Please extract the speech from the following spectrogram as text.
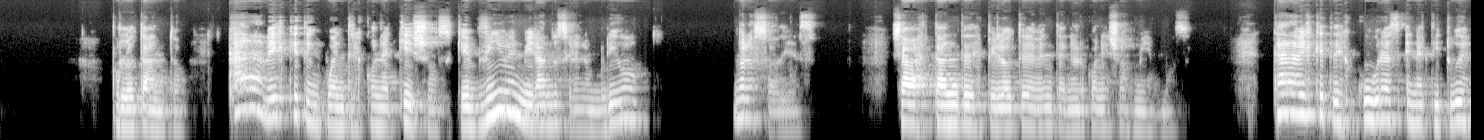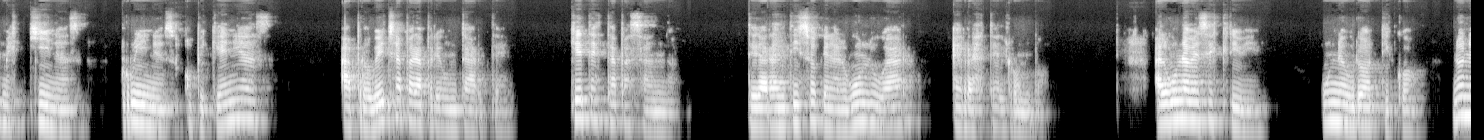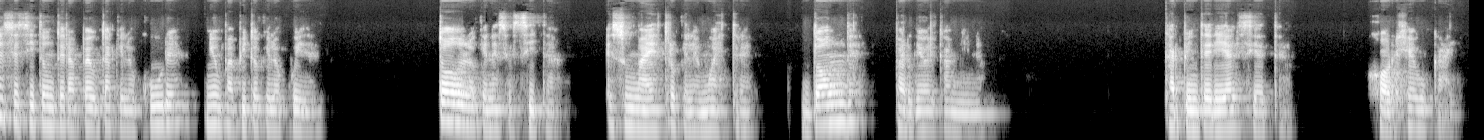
Por lo tanto, cada vez que te encuentres con aquellos que viven mirándose en el ombligo, no los odies. Ya bastante despelote deben tener con ellos mismos. Cada vez que te descubras en actitudes mezquinas, ruines o pequeñas, aprovecha para preguntarte, ¿qué te está pasando? Te garantizo que en algún lugar erraste el rumbo. Alguna vez escribí, un neurótico no necesita un terapeuta que lo cure ni un papito que lo cuide. Todo lo que necesita es un maestro que le muestre dónde perdió el camino. Carpintería el 7. Jorge Bucay.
